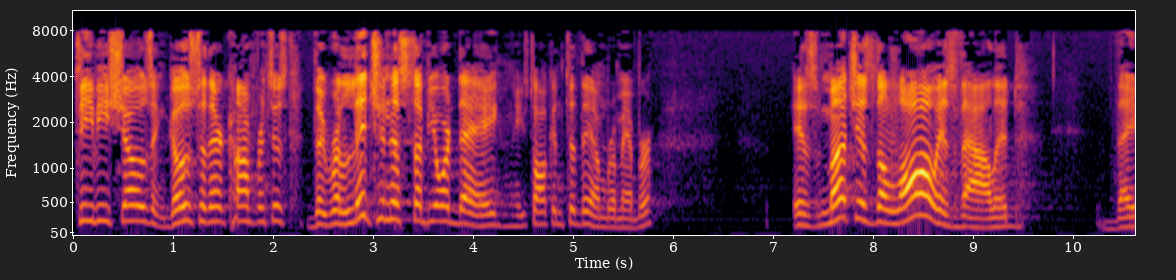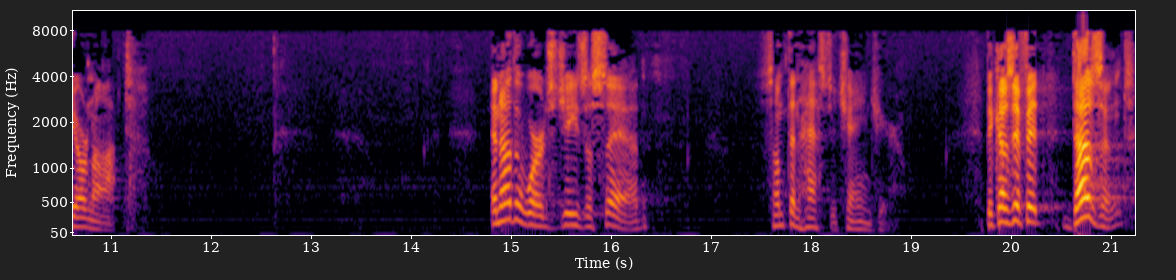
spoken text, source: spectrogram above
TV shows and goes to their conferences, the religionists of your day, he's talking to them, remember, as much as the law is valid, they are not. In other words, Jesus said, something has to change here. Because if it doesn't,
